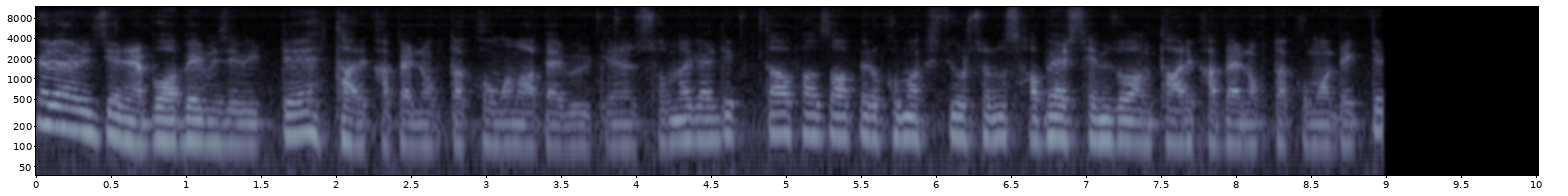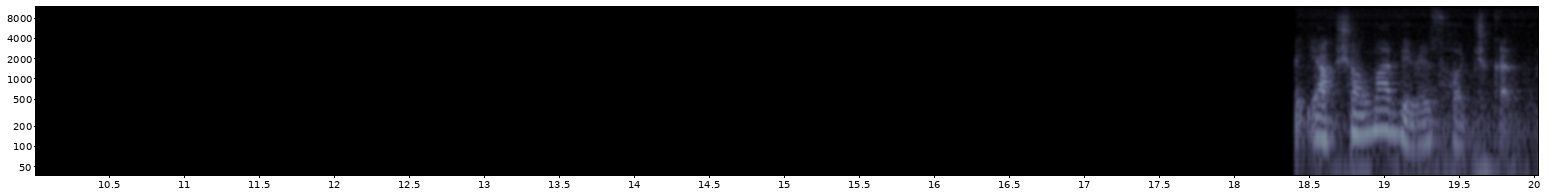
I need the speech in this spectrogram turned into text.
Değerli izleyenler bu haberimizle birlikte tarikhaber.com'un haber bülteninin sonuna geldik. Daha fazla haber okumak istiyorsanız haber sitemiz olan tarikhaber.com'a bekleriz. İyi akşamlar dileriz. Hoşçakalın.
